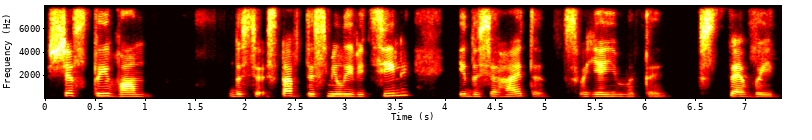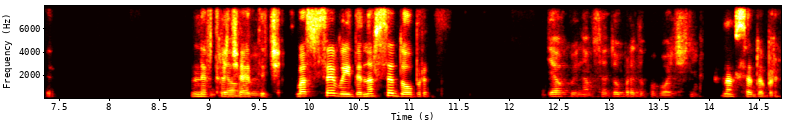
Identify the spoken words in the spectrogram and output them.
Щасти вам, ставте сміливі цілі і досягайте своєї мети. Все вийде. Не втрачайте Дякую. час. У вас все вийде, на все добре. Дякую, на все добре, до побачення. На все добре.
